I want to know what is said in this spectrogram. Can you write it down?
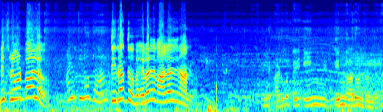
నీ ఫ్రూట్ బౌల్ తినొద్దు? ఎవరిది వాళ్ళది తినాలి. అండ్ అడిగితే ఏం ఏం కాదు అంటుండు కదా?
